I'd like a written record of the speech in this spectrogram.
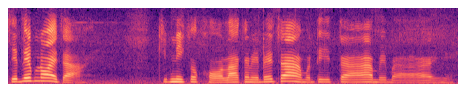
เสร็จเรียบร้อยจ้ะ คลิปนี้ก็ขอลากันเลยได้จ้าสวัสดีจ้า บ๊ายบาย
